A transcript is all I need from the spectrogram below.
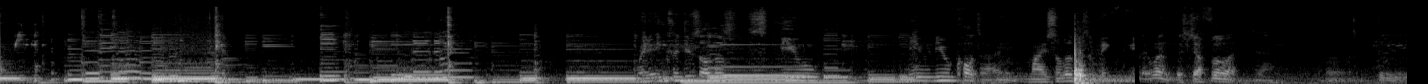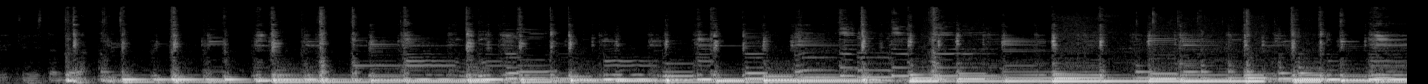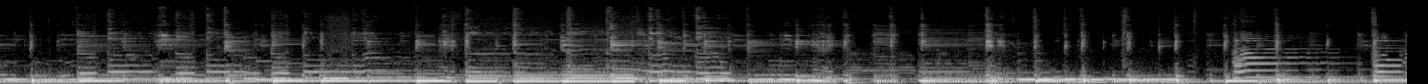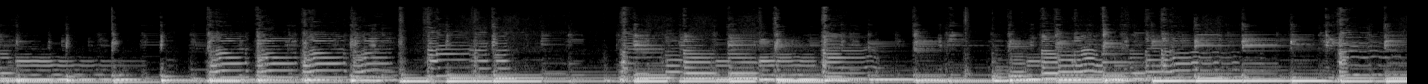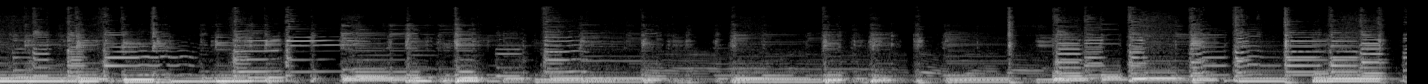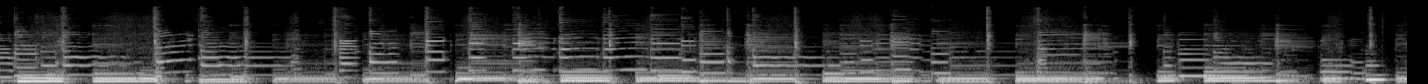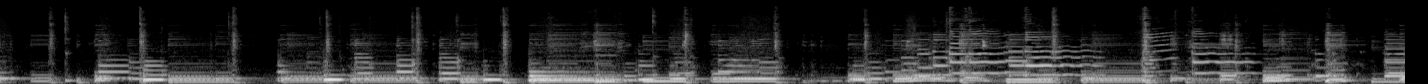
When you introduce all those new new new chords, uh, my solo doesn't make That one, the shuffle one.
